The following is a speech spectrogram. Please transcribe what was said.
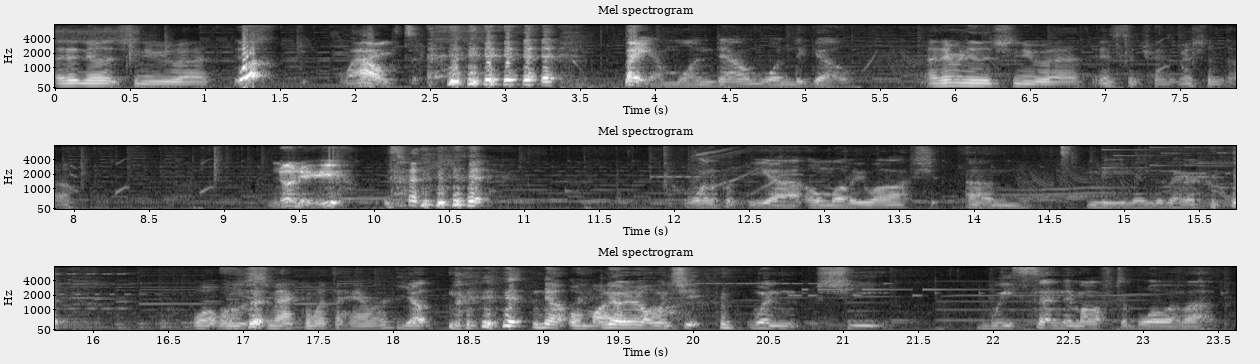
didn't know that she knew. Uh, wow. Bam! One down, one to go. I never knew that she knew uh, instant transmission though. Nutty! Want to put the uh, Omariwa um, meme into there? What when you smack him with the hammer? yep. no, Oh my no, no, no. God. When she, when she, we send him off to blow him up,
